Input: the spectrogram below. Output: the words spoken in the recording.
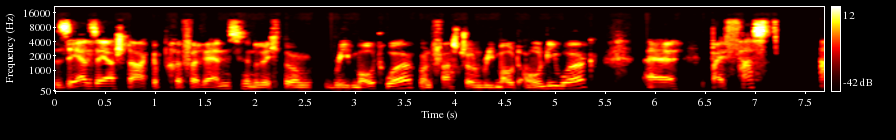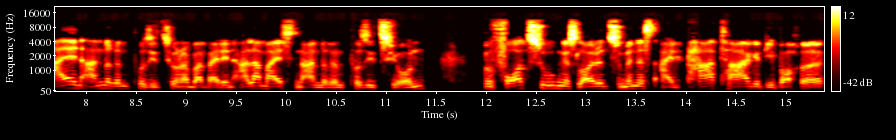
sehr, sehr starke Präferenz in Richtung Remote Work und fast schon Remote-Only Work. Äh, bei fast allen anderen Positionen, aber bei den allermeisten anderen Positionen bevorzugen es Leute zumindest ein paar Tage die Woche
